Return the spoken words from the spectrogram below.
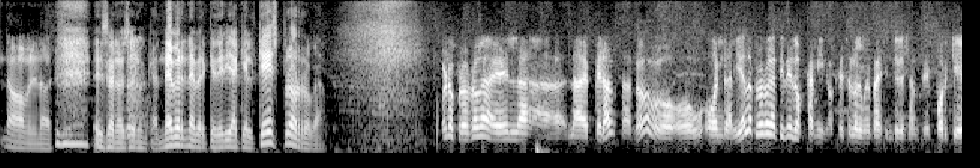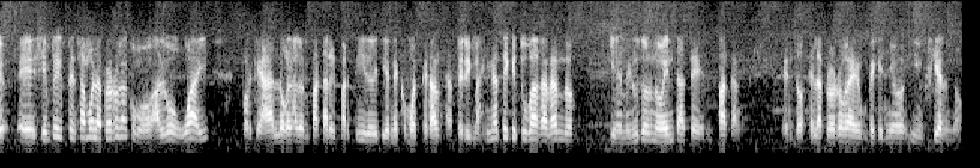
No, hombre, no. Eso no, eso nunca. Never, never, que diría que el ¿Qué es prórroga? Bueno, prórroga es la, la esperanza, ¿no? O, en realidad la prórroga tiene dos caminos, que eso es lo que me parece interesante. Porque eh, siempre pensamos la prórroga como algo guay, porque has logrado empatar el partido y tienes como esperanza. Pero imagínate que tú vas ganando y en el minuto 90 te empatan. Entonces la prórroga es un pequeño infierno.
